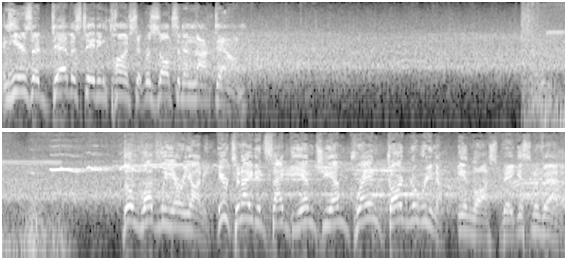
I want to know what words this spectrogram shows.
And here's a devastating punch that results in a knockdown. The lovely Arianny, here tonight inside the MGM Grand Garden Arena in Las Vegas, Nevada.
